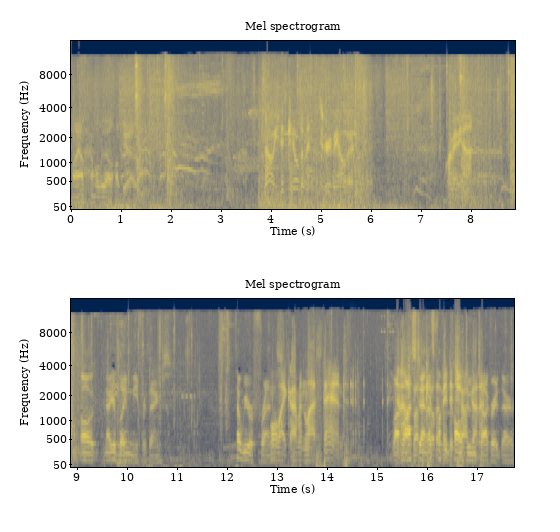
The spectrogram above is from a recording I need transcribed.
Fine, I'll come over there. I'll help you out. No, you just killed him and screwed me over. Or maybe not. Oh, now you're blaming me for things. I thought we were friends. Well, like, I'm in Last Stand. La- and I was last stand. That's fucking Call of Duty talk right there.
